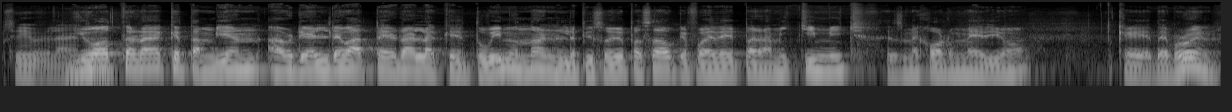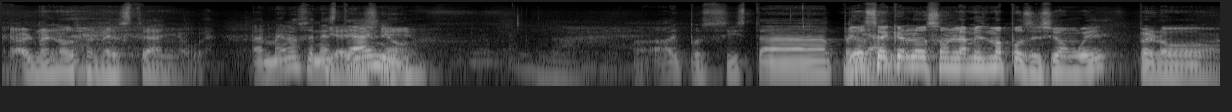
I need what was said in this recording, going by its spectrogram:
Sí, güey, la Y neta. otra que también habría el debate era la que tuvimos ¿no? en el episodio pasado, que fue de para mí Kimmich es mejor medio que De Bruyne, al menos en este año, güey. Al menos en Y este ahí sí- año. Ay, pues sí está. Yo sé que peleando. no son la misma posición, güey, pero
